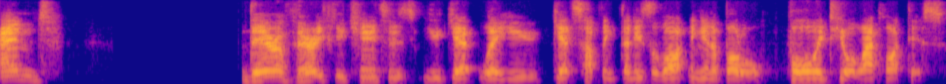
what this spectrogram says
and there are very few chances you get where you get something that is a lightning in a bottle fall into your lap like this.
